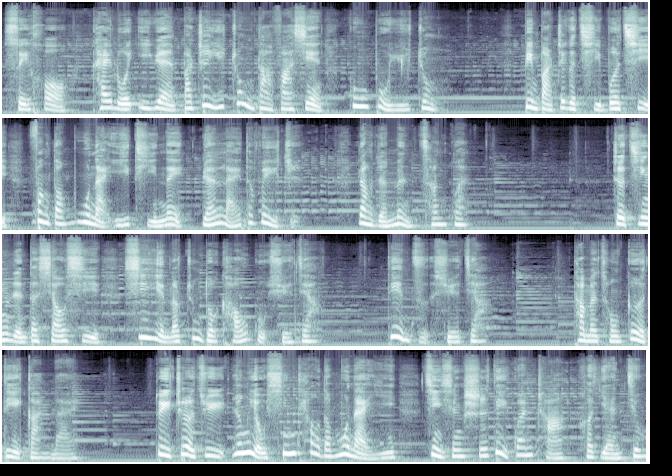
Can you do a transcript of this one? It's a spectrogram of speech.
随后，开罗医院把这一重大发现公布于众。并把这个起波器放到木乃伊体内原来的位置，让人们参观。这惊人的消息吸引了众多考古学家，电子学家，他们从各地赶来，对这具仍有心跳的木乃伊进行实地观察和研究。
